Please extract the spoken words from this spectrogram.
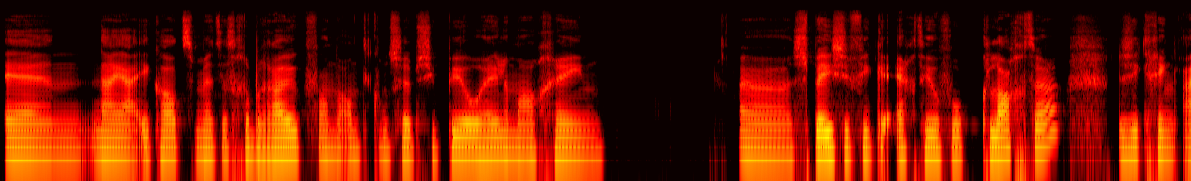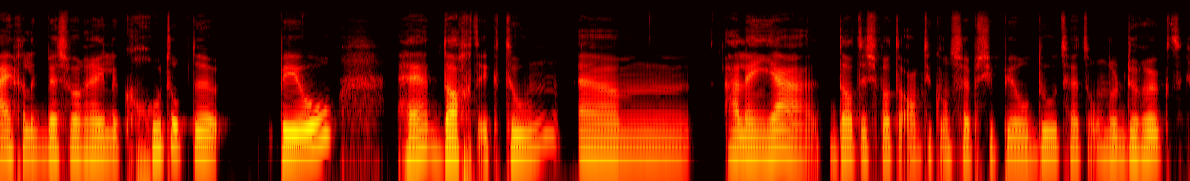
En nou ja, ik had met het gebruik van de anticonceptiepil helemaal geen uh, specifieke echt heel veel klachten. Dus ik ging eigenlijk best wel redelijk goed op de pil, hè, dacht ik toen. Um, Alleen ja, dat is wat de anticonceptiepil doet. Het onderdrukt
